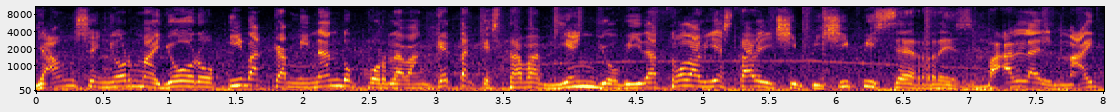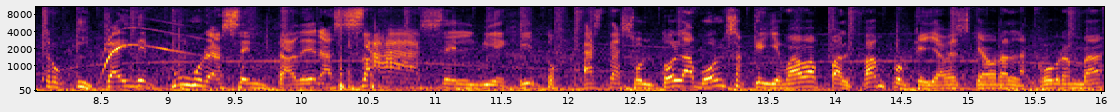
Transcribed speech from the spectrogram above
Ya un señor mayoro iba caminando por la banqueta que estaba bien llovida. Todavía estaba el chipi se resbala el maestro y cae de pura sentadera. ¡Sas! El viejito. Hasta soltó la bolsa que llevaba para el pan porque ya ves que ahora la cobran, va.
